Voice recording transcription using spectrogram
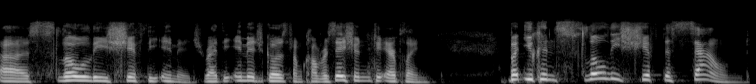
uh, slowly shift the image, right? The image goes from conversation to airplane, but you can slowly shift the sound.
